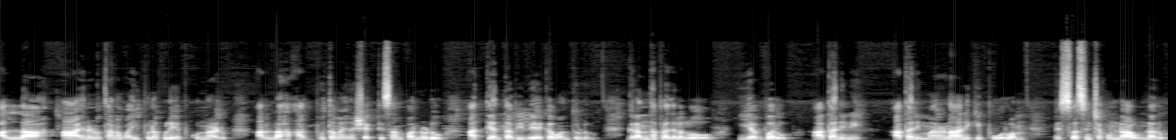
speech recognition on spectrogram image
అల్లాహ్ ఆయనను తన వైపునకు లేపుకున్నాడు. అల్లాహ్ అద్భుతమైన శక్తి సంపన్నుడు అత్యంత వివేకవంతుడు. గ్రంథ ప్రజలలో ఎవ్వరు అతనిని అతని మరణానికి పూర్వం విశ్వసించకుండా ఉండరు.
